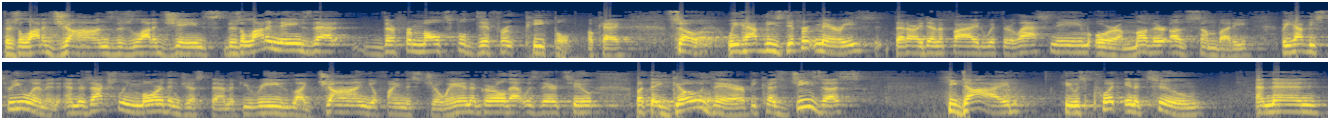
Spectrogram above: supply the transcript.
there's a lot of Johns, there's a lot of James, there's a lot of names that they're from multiple different people, okay? So, we have these different Marys that are identified with their last name or a mother of somebody. But you have these three women, and there's actually more than just them. If you read like John, you'll find this Joanna girl that was there too. But they go there because Jesus, He died, He was put in a tomb, and then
